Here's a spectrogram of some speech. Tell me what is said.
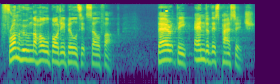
from whom the whole body builds itself up. There at the end of this passage,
